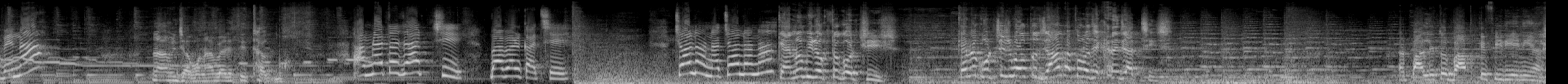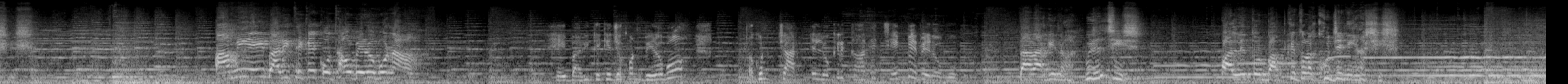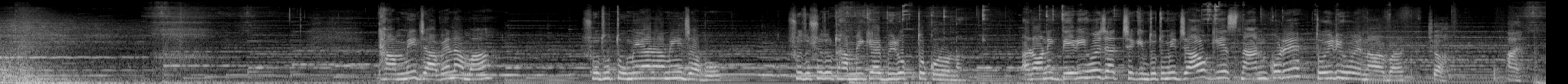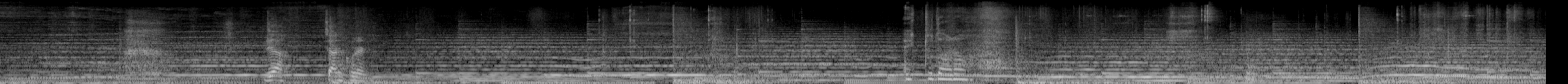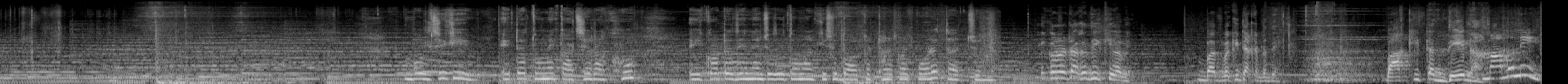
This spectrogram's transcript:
যাবে না? না আমি যাব না বাড়িতেই থাকব। আমরা তো যাচ্ছি বাবার কাছে। চলো না চলো না। কেন বিরক্ত করছিস? কেন করছিস বলতো? যা না তোরা যেখানে যাচ্ছিস। আর পারলে তোর বাপকে ফিরিয়ে নিয়ে আসিস। আমি এই বাড়ি থেকে কোথাও বেরোবো না। এই বাড়ি থেকে যখন বেরোবো তখন চারটে লোকের কাঁধে চেপে বেরোবো। তার আগে নয় বুঝেছিস? পারলে তোর বাপকে তোরা খুঁজে নিয়ে আসিস। ঠাম্মি যাবে না মা। শুধু তুমি আর আমিই যাব। শুধু শুধু ঠাম্মিকে আর বিরক্ত করো না। আর অনেক দেরি হয়ে যাচ্ছে কিন্তু তুমি যাও গিয়ে স্নান করে তৈরি হয়ে নাও এবার। চ আয়। যা চান করে নে। একটু দাঁড়াও। বলছি কি এটা তুমি কাছে রাখো। এই কটা দিনে যদি তোমার কিছু দরকার ঠরকার পড়ে তার জন্য। এগুলো টাকা দিয়ে কি হবে? বাদ বাকি টাকাটা দে। বাকিটা দে না। মামুনি!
